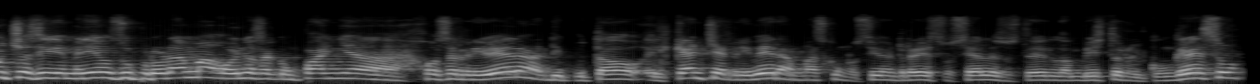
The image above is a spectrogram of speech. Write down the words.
noches y bienvenidos a su programa. Hoy nos acompaña José Rivera, el diputado El Cancha Rivera, más conocido en redes sociales, ustedes lo han visto en el Congreso,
